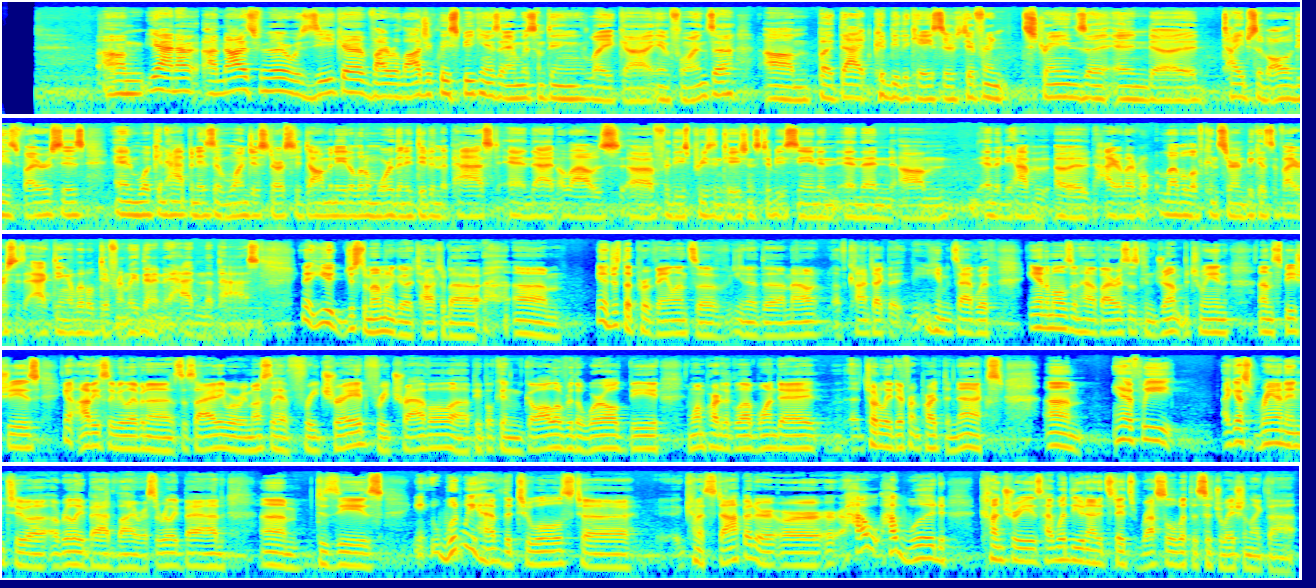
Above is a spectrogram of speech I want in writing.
Um, yeah, and I'm, I'm, not as familiar with Zika virologically speaking as I am with something like uh, influenza, um, but that could be the case. There's different strains uh, and uh, types of all of these viruses, and what can happen is that one just starts to dominate a little more than it did in the past, and that allows uh, for these presentations to be seen, and, and then um, and then you have a, a higher level level of concern because the virus is acting a little differently than it had in the past. You know, you just a moment ago talked about. Um, you know, just the prevalence of you know the amount of contact that humans have with animals and how viruses can jump between um, species. You know, obviously we live in a society where we mostly have free trade, free travel. Uh, people can go all over the world, be in one part of the globe one day, a totally different part the next. Um, you know, if we I guess, ran into a, a, really bad virus, a really bad um, disease, would we have the tools to kind of stop it, or, or, or, how how would countries, how would the United States wrestle with a situation like that?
